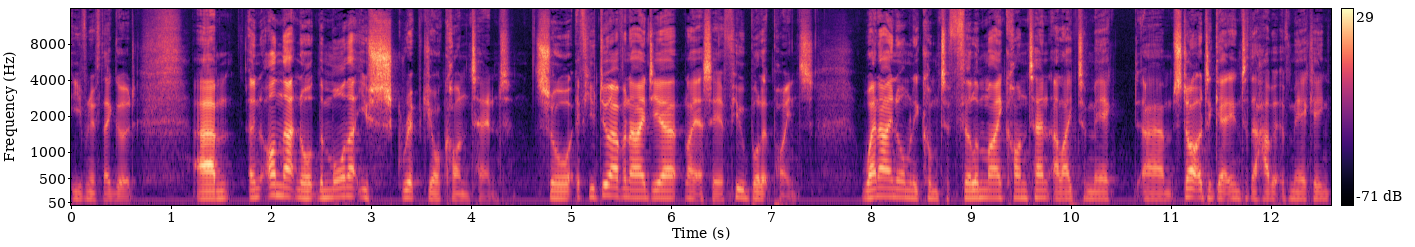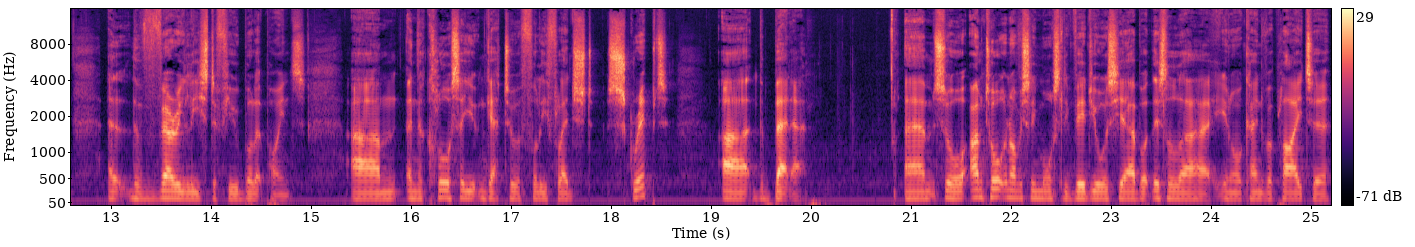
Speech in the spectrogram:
even if they're good. Um, and on that note, the more that you script your content, so if you do have an idea, like I say, a few bullet points, when I normally come to film my content, I like to make um, started to get into the habit of making at the very least a few bullet points. Um, and the closer you can get to a fully fledged script, uh, the better. Um, so I'm talking obviously mostly videos here, but this will uh, you know kind of apply to,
